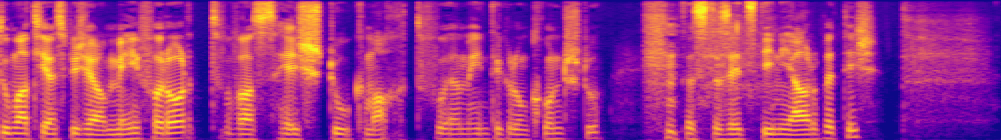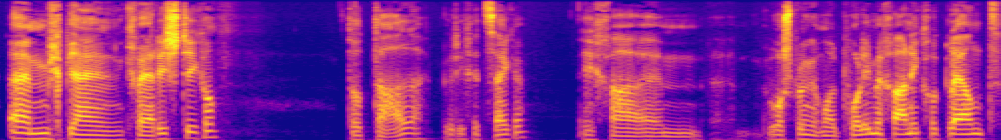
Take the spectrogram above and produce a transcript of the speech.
Du, Matthias, bist ja mehr vor Ort. Was hast du gemacht? Von welchem Hintergrund kommst du, dass das jetzt deine Arbeit ist? Ähm, ich bin ein Quereinsteiger. Total, würde ich jetzt sagen. Ich habe ähm, ursprünglich mal Polymechaniker gelernt,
